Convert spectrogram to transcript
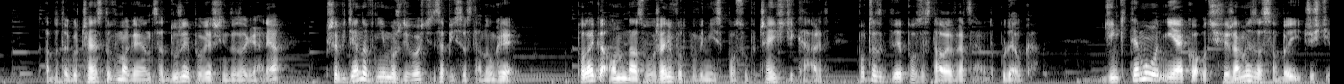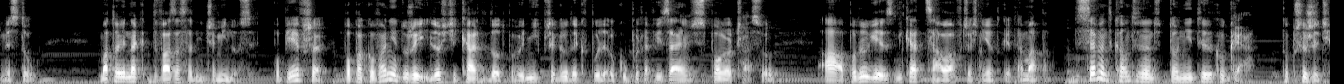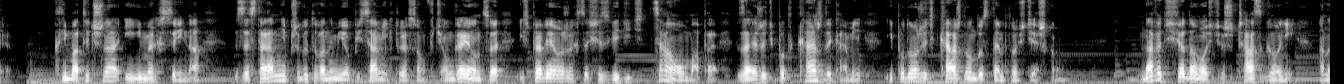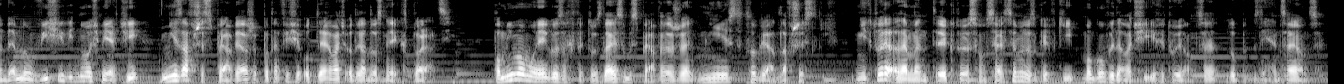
a do tego często wymagająca dużej powierzchni do zagrania, przewidziano w niej możliwość zapisu stanu gry. Polega on na złożeniu w odpowiedni sposób części kart, podczas gdy pozostałe wracają do pudełka. Dzięki temu niejako odświeżamy zasoby i czyścimy stół. Ma to jednak dwa zasadnicze minusy. Po pierwsze, popakowanie dużej ilości kart do odpowiednich przegródek w pudełku potrafi zająć sporo czasu, a po drugie znika cała wcześniej odkryta mapa. The Seventh Continent to nie tylko gra, to przeżycie. Klimatyczna i imersyjna, ze starannie przygotowanymi opisami, które są wciągające i sprawiają, że chce się zwiedzić całą mapę, zajrzeć pod każdy kamień i podążyć każdą dostępną ścieżką. Nawet świadomość, że czas goni, a nade mną wisi widmo śmierci, nie zawsze sprawia, że potrafię się oderwać od radosnej eksploracji. Pomimo mojego zachwytu zdaję sobie sprawę, że nie jest to gra dla wszystkich. Niektóre elementy, które są sercem rozgrywki, mogą wydawać się irytujące lub zniechęcające.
